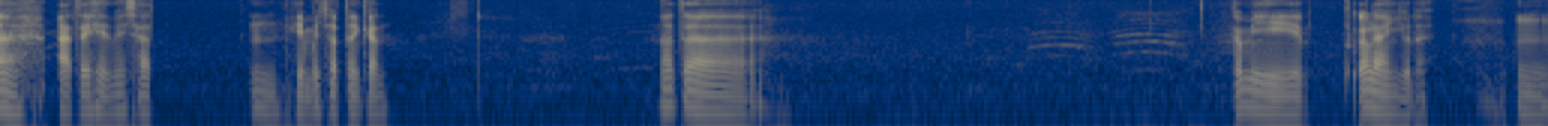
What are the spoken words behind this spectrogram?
อะอาจจะเห็นไม่ชัด อืม เห็นไม่ชัดเหมือนกัน น่าจะ ก็มีก็แรงอยู่นะอืม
